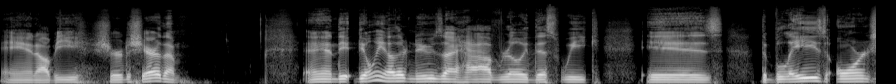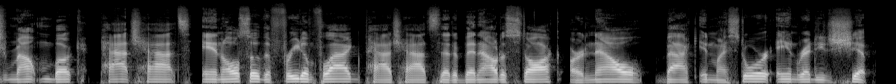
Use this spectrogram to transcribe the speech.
and I'll be sure to share them. And the, the only other news I have really this week is the Blaze Orange Mountain Buck patch hats and also the Freedom Flag patch hats that have been out of stock are now back in my store and ready to ship.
